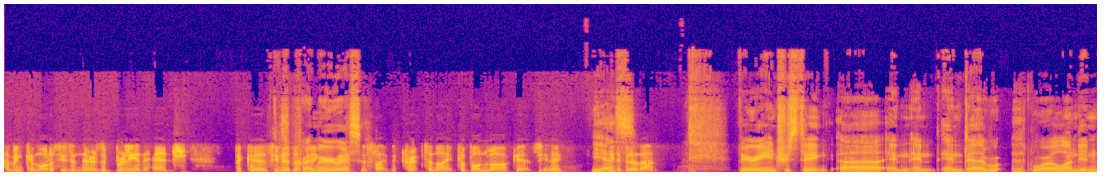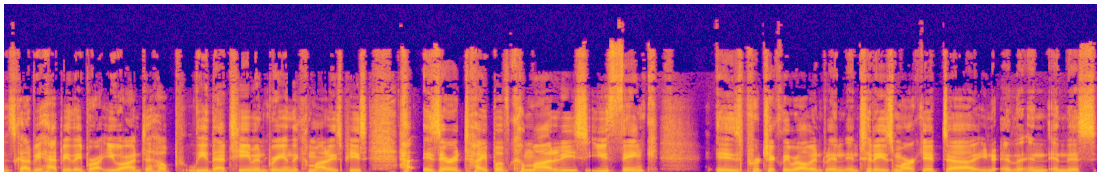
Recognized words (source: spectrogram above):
having commodities in there is a brilliant hedge because you know the primary thing, risk. It's like the kryptonite for bond markets. You know, yes. need a bit of that. Very interesting, uh, and and and uh, Royal London has got to be happy they brought you on to help lead that team and bring in the commodities piece. How, is there a type of commodities you think is particularly relevant in, in today's market. Uh, you know, in, in, this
